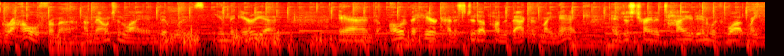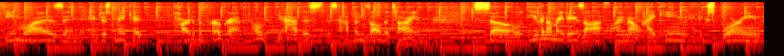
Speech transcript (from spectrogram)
growl from a, a mountain lion that was in the area and all of the hair kind of stood up on the back of my neck and just trying to tie it in with what my theme was and, and just make it part of the program. Oh yeah, this, this happens all the time. So even on my days off, I'm out hiking, exploring,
